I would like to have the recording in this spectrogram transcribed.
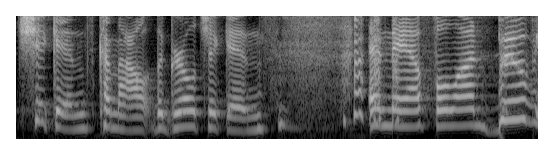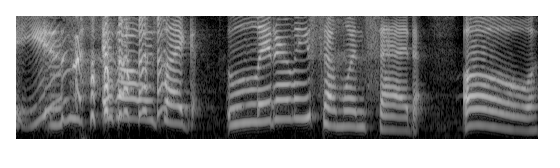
chickens come out, the girl chickens, and they have full on boobies. and I was like, literally, someone said, Oh,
